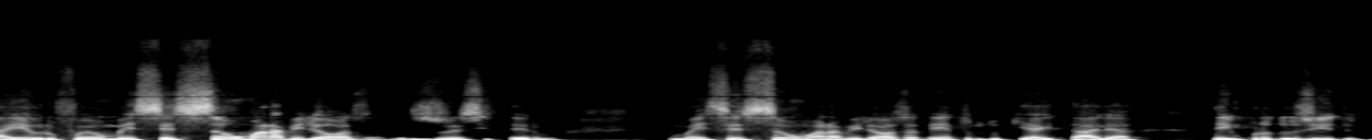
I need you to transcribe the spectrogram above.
a Euro foi uma exceção maravilhosa, eles usam esse termo, uma exceção maravilhosa dentro do que a Itália tem produzido.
